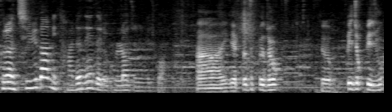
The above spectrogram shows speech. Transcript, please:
그런 질감이 다른 애들을 골라주는 게 좋아. 아 이게 뾰족뾰족 그 삐죽삐죽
